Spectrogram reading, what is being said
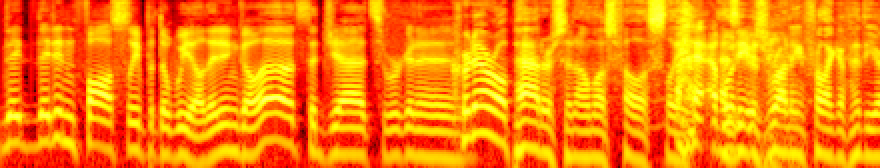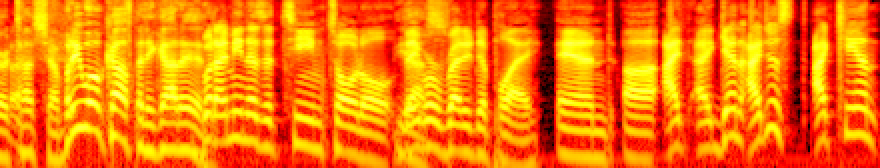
they, they didn't fall asleep at the wheel. They didn't go, oh, it's the Jets. We're gonna. Cordarrelle Patterson almost fell asleep as he was running for like a 50 yard touchdown. But he woke up and he got in. But I mean, as a team total, they were ready to play. And uh, I again, I just I can't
